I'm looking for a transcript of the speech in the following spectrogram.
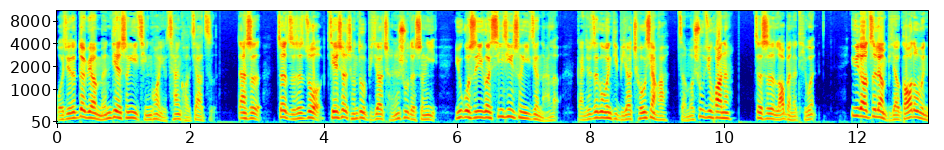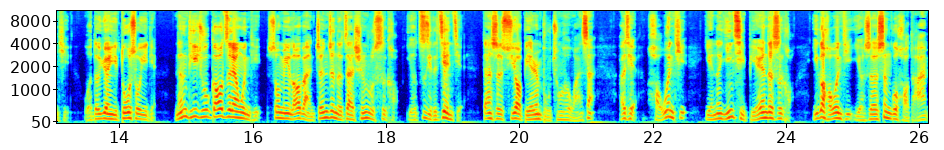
我觉得对标门店生意情况有参考价值，但是这只是做接受程度比较成熟的生意。如果是一个新兴生意就难了，感觉这个问题比较抽象啊，怎么数据化呢？这是老板的提问。遇到质量比较高的问题，我都愿意多说一点。能提出高质量问题，说明老板真正的在深入思考，有自己的见解，但是需要别人补充和完善。而且好问题也能引起别人的思考，一个好问题有时候胜过好答案。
